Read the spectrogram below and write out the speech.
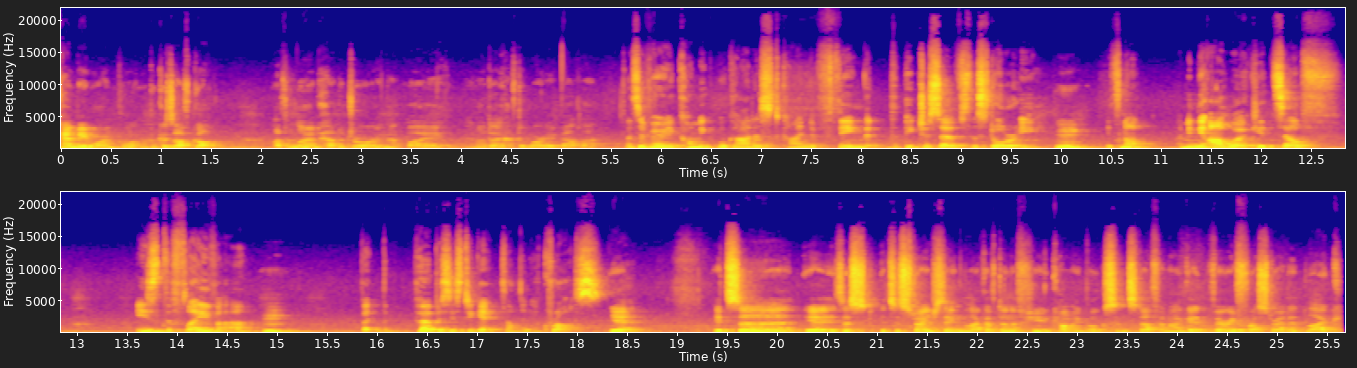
can be more important because I've got, I've learned how to draw in that way, and I don't have to worry about that. That's a very comic book artist kind of thing. That the picture serves the story. Mm. It's not. I mean, the artwork itself is the flavour, Mm. but the purpose is to get something across. Yeah, it's a yeah, it's a it's a strange thing. Like I've done a few comic books and stuff, and I get very frustrated. Like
